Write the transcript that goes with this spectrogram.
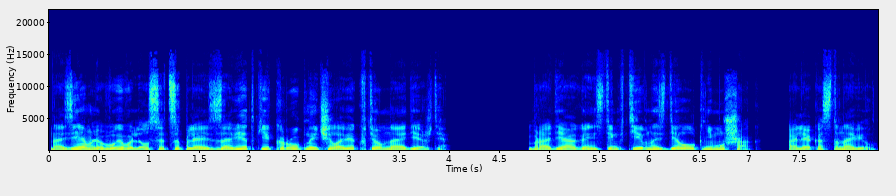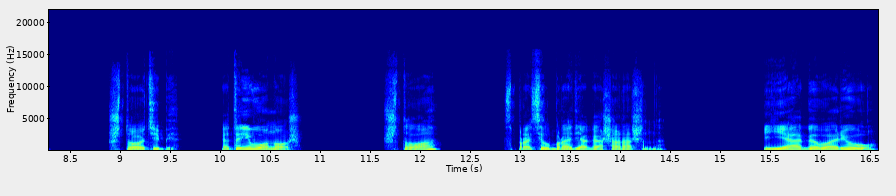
На землю вывалился, цепляясь за ветки, крупный человек в темной одежде. Бродяга инстинктивно сделал к нему шаг. Олег остановил. «Что тебе? Это его нож». «Что?» — спросил бродяга ошарашенно. «Я говорю»,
